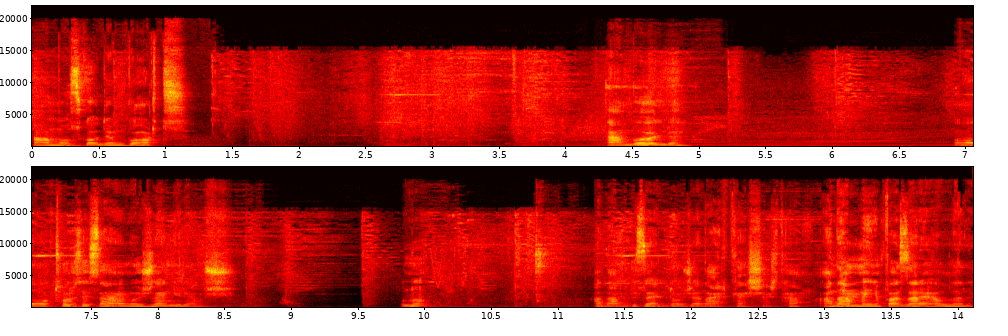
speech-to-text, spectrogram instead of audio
Tamam Moskov diyorum. Gort. Tamam bu öldü. Ama motor sesi emojiden geliyormuş. Bunu Adam güzeldi hocada arkadaşlar. Tamam. Adam beni pazara yolladı.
